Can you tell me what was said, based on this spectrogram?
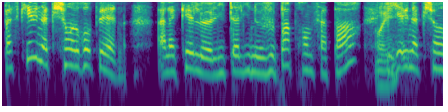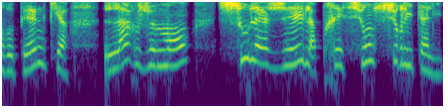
Parce qu'il y a une action européenne à laquelle l'Italie ne veut pas prendre sa part. Il y a une action européenne qui a largement soulagé la pression sur l'Italie.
